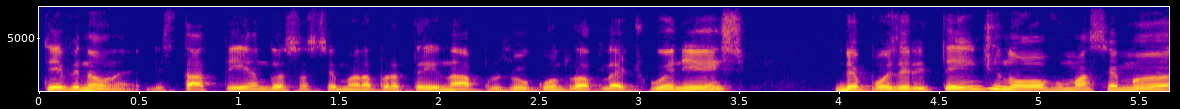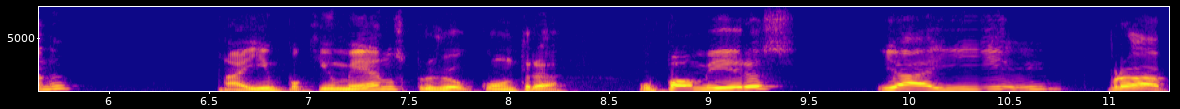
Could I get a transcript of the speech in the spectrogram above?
Teve não, né? Ele está tendo essa semana para treinar para o jogo contra o Atlético Goianiense. Depois ele tem de novo uma semana, aí um pouquinho menos para o jogo contra o Palmeiras. E aí, pra,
